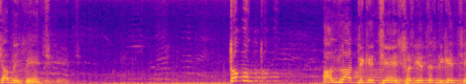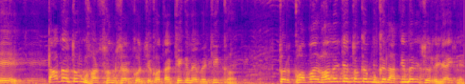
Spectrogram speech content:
স্বামী পেয়েছে। তবু আল্লাহর দিকে চেয়ে, শরীয়তের দিকে চেয়ে, তাতেও তবু ঘর সংসার করছে, কথা ঠিক নেবে ঠিক? তোর কপাল ভালো যে তোকে মুখে লাথি মেরে চলে যায় রে।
